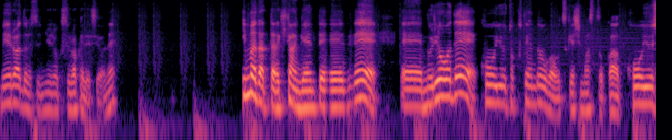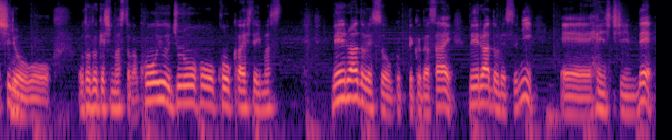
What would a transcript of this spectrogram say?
メールアドレス入力するわけですよね。今だったら期間限定で、えー無料でこういう特典動画をお付けしますとか、こういう資料をお届けしますとか、こういう情報を公開しています。メールアドレスを送ってください。メールアドレスに、えー返信で、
